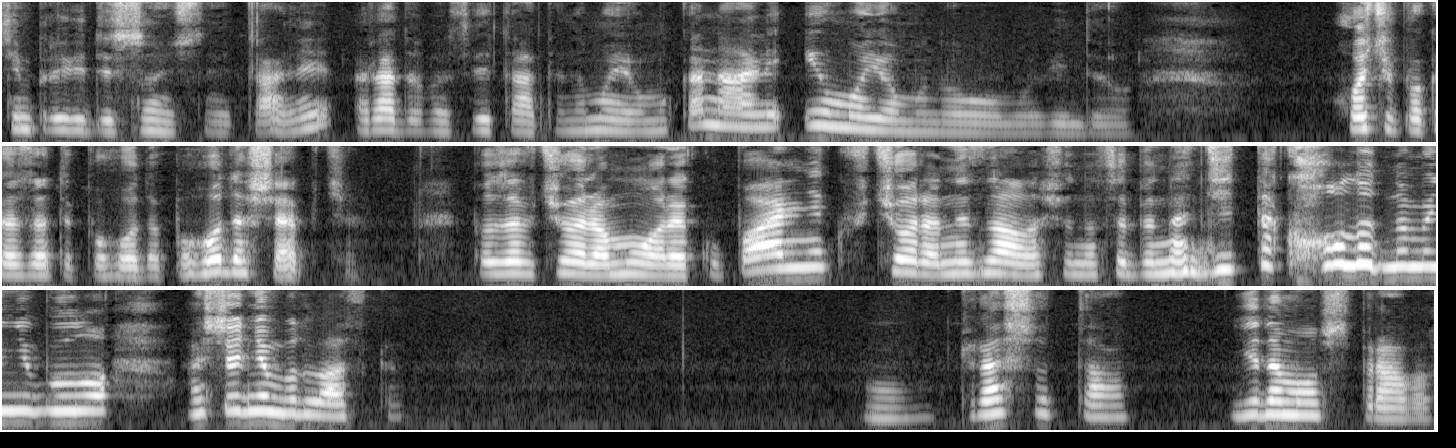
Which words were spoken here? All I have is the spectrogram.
Всім привіт із сонячної Італії. Рада вас вітати на моєму каналі і в моєму новому відео. Хочу показати погода. Погода шепче. Позавчора море купальник. Вчора не знала, що на себе надіть, так холодно мені було. А сьогодні, будь ласка. Красота. Їдемо в справах.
